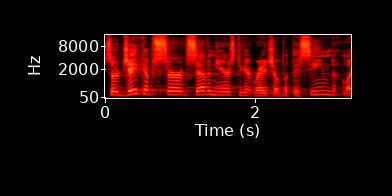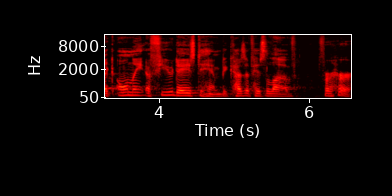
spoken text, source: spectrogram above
So Jacob served seven years to get Rachel, but they seemed like only a few days to him because of his love for her.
